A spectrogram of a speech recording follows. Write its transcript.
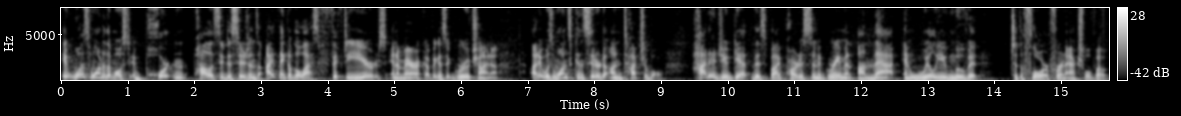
It was one of the most important policy decisions, I think, of the last 50 years in America because it grew China. And it was once considered untouchable. How did you get this bipartisan agreement on that? And will you move it to the floor for an actual vote?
